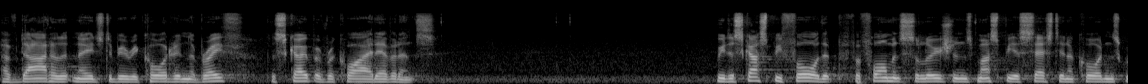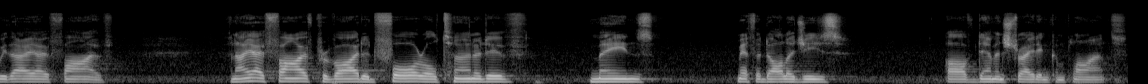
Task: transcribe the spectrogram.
of data that needs to be recorded in the brief, the scope of required evidence. We discussed before that performance solutions must be assessed in accordance with AO5. And AO5 provided four alternative means, methodologies of demonstrating compliance.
